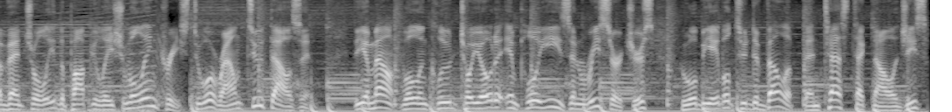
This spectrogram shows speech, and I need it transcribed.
Eventually, the population will increase to around 2,000. The amount will include Toyota employees and researchers who will be able to develop and test technologies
